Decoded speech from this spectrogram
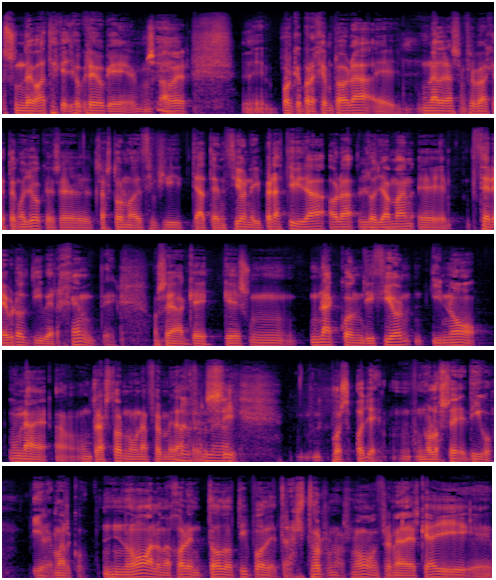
Es un debate que yo creo que, a ver, eh, porque por ejemplo ahora eh, una de las enfermedades que tengo yo, que es el trastorno de déficit de atención e hiperactividad, ahora lo llaman eh, cerebro divergente, o sea que, es una condición y no una, un trastorno, una enfermedad, una enfermedad. sí. Pues oye, no lo sé, digo, y remarco, no a lo mejor en todo tipo de trastornos, ¿no? enfermedades que hay eh,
